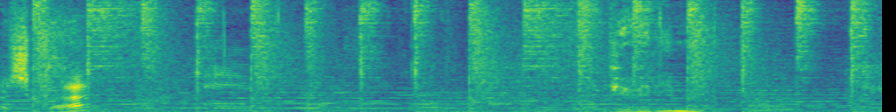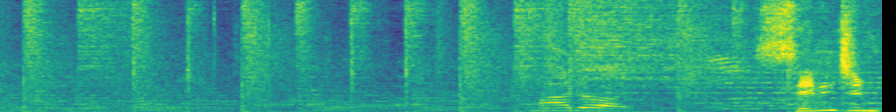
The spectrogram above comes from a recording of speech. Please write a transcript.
Başka? e, Kopya vereyim mi? marul. Selin'cim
